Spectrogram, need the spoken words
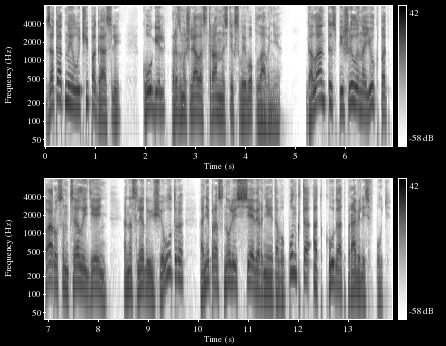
Закатные лучи погасли. Кугель размышлял о странностях своего плавания. Галанты спешила на юг под парусом целый день, а на следующее утро они проснулись севернее того пункта, откуда отправились в путь.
